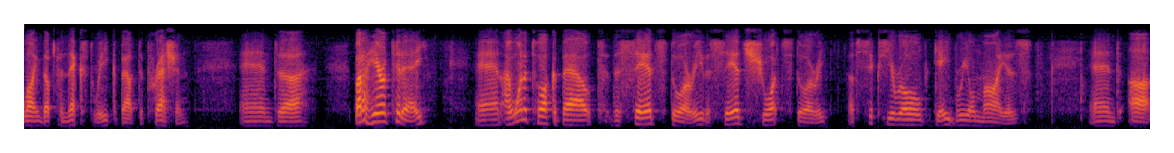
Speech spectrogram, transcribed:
lined up for next week about depression, and uh, but I'm here today, and I want to talk about the sad story, the sad short story of six-year-old Gabriel Myers, and uh,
